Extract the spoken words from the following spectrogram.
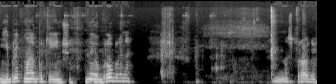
Гібрид має бути інший. Не оброблене. Насправді,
